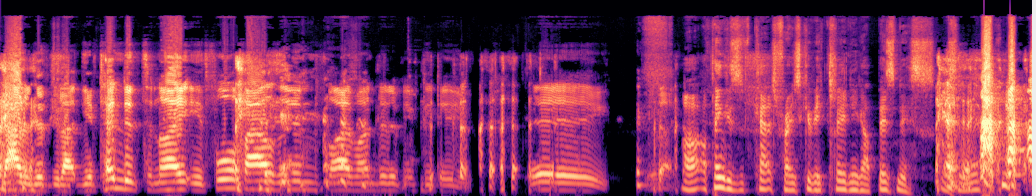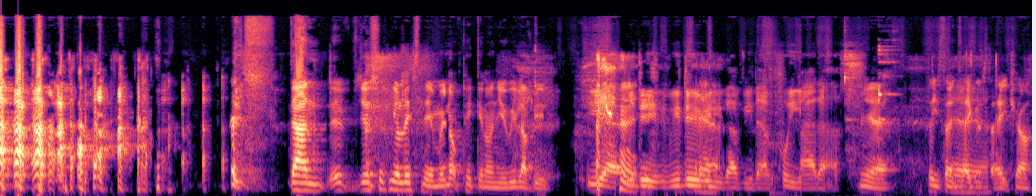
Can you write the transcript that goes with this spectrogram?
Dad would be like, the attendance tonight is 4,552. Hey. Yeah. Uh, I think his catchphrase could be cleaning up business. Dan, just if you're listening, we're not picking on you. We love you. Yeah, we do. We do Yeah. really love you, Dan, before you get mad at us. Yeah, please don't take Yeah. us to HR.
